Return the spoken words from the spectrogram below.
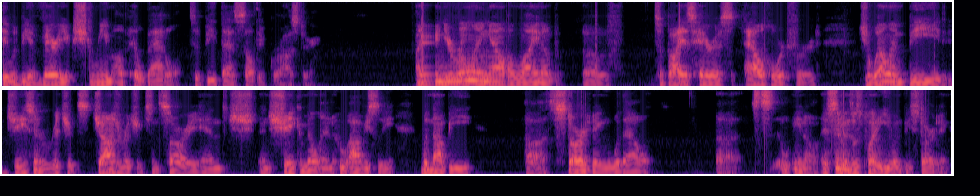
it would be a very extreme uphill battle to beat that Celtic roster. I mean, you're rolling out a lineup of Tobias Harris, Al Horford, Joel Embiid, Jason Richards, Josh Richardson, sorry, and and Shake Milton, who obviously would not be uh, starting without uh, you know, if Simmons was playing, he wouldn't be starting.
